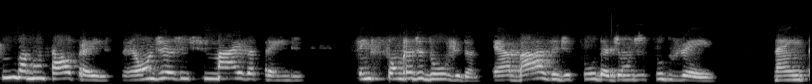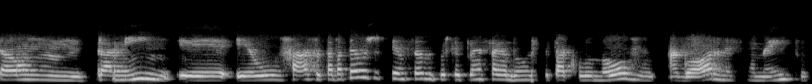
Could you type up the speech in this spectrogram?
fundamental para isso, é onde a gente mais aprende, sem sombra de dúvida. É a base de tudo, é de onde tudo veio. Né? Então, para mim, é, eu faço, eu estava até hoje pensando, porque estou ensaiando um espetáculo novo agora, nesse momento,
